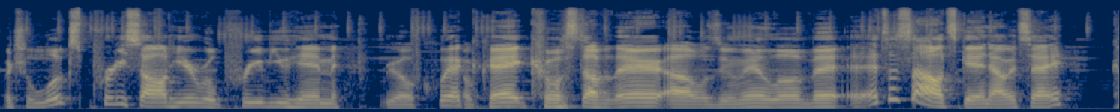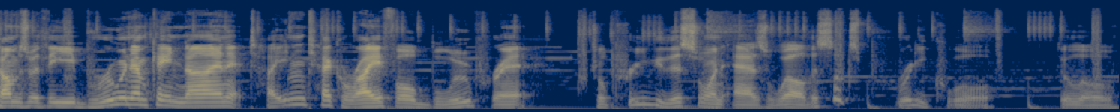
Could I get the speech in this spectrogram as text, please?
which looks pretty solid here. We'll preview him real quick. Okay, cool stuff there. Uh, we'll zoom in a little bit. It's a solid skin, I would say. Comes with the Bruin MK9 Titan Tech Rifle Blueprint We'll preview this one as well. This looks pretty cool. Do a little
